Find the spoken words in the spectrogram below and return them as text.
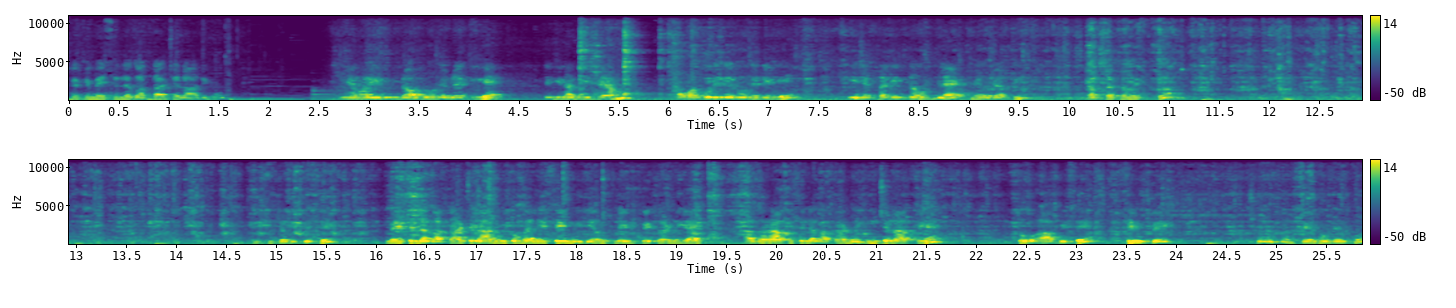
क्योंकि मैं इसे लगातार चला रही हूँ। ये हमारी अभी ब्राउन होने लगी है, लेकिन अभी इसे हम और थोड़ी देर होने देंगे। ये जब तक एकदम ब्लैक नहीं हो जाती, तब तक हम इसको इसी तरीके से मैं इसे लगातार चला रही हूँ तो मैंने इसे मीडियम फ्लेम पे कर लिया है। अगर आप इसे लगातार नहीं चलाते हैं तो आप इसे सिम पे छोड़ सकते हैं भोजन को।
